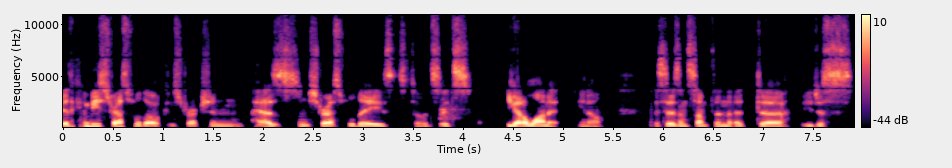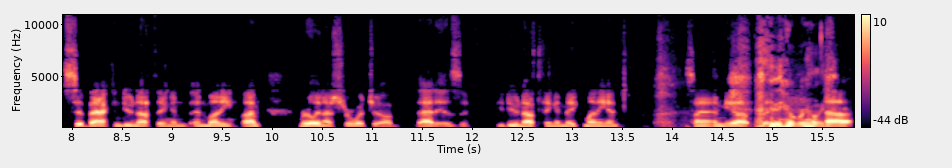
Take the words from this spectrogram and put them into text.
it can be stressful though. Construction has some stressful days, so it's it's you got to want it. You know, this isn't something that uh, you just sit back and do nothing and, and money. I'm, I'm really not sure what job that is. If you do nothing and make money, and sign me up. But, yeah, really. Uh,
